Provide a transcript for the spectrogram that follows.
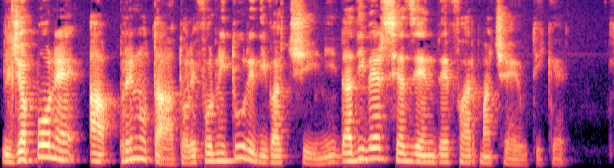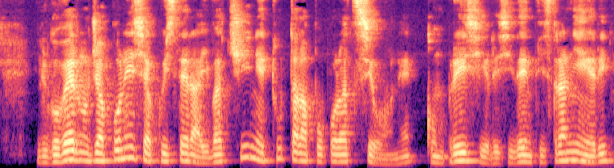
Il Giappone ha prenotato le forniture di vaccini da diverse aziende farmaceutiche. Il governo giapponese acquisterà i vaccini e tutta la popolazione, compresi i residenti stranieri,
